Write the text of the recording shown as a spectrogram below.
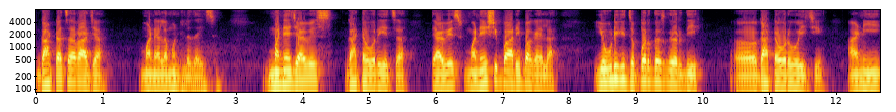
घाटाचा राजा मण्याला म्हटलं जायचं. मन्या ज्यावेळेस घाटावर यायचा त्यावेळेस मण्याशी बारी बघायला एवढी जबरदस्त गर्दी घाटावर व्हायची. आणि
